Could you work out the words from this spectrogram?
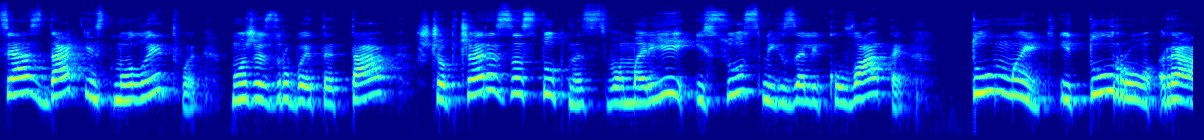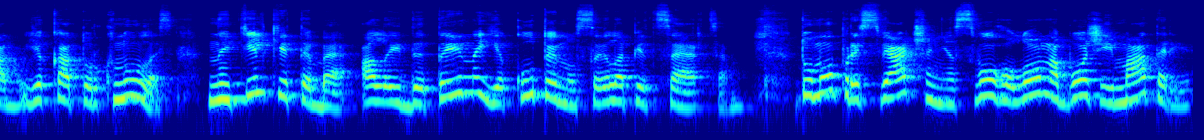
Ця здатність молитви може зробити так, щоб через заступництво Марії Ісус міг залікувати ту мить і ту рану, яка торкнулась не тільки тебе, але й дитини, яку ти носила під серцем. Тому присвячення свого лона Божій Матері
